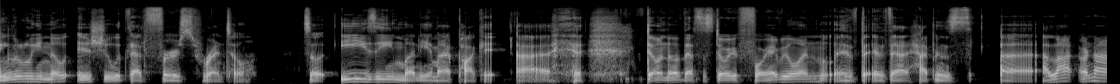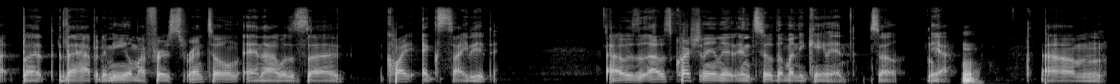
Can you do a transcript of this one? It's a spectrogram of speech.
literally no issue with that first rental. So easy money in my pocket. I don't know if that's a story for everyone. If if that happens uh, a lot or not, but that happened to me on my first rental, and I was uh, quite excited. I was I was questioning it until the money came in. So yeah. Hmm. Um,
